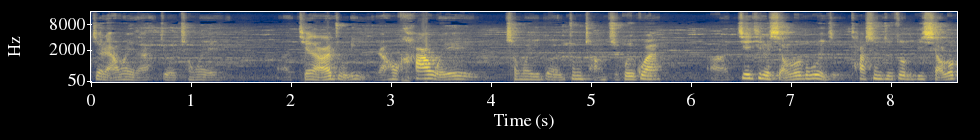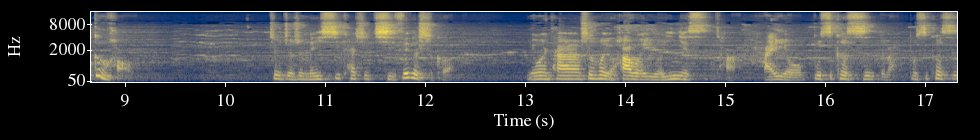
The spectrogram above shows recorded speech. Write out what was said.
这两位呢就成为呃铁打的主力，然后哈维成为一个中场指挥官，啊，接替了小罗的位置，他甚至做的比小罗更好，这就是梅西开始起飞的时刻。因为他身后有哈维，有伊涅斯塔，还有布斯克斯，对吧？布斯克斯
